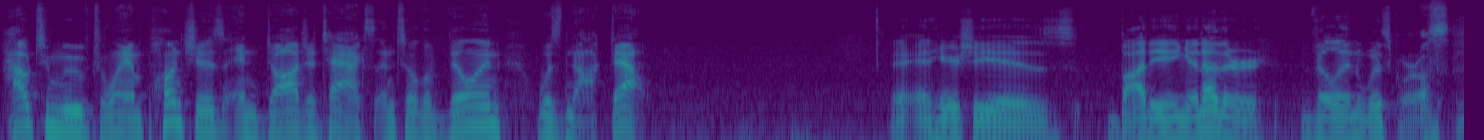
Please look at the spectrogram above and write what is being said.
how to move to land punches and dodge attacks until the villain was knocked out. And here she is bodying another villain with squirrels.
